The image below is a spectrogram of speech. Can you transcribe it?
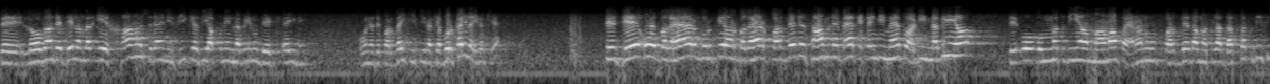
تے لوگوں دے دل اندر یہ خاص رہنی سی کہ اسی اپنی نبی نو دیکھا ہی نہیں۔ انہیں تے پردہ ہی کیتی رکھیا، برقع ہی لائی رکھیا۔ تے جے او بغیر برقے اور بغیر پردے دے سامنے بہ کے کہیں میں تہاڈی نبی ہاں۔ تے او امت دیاں ماواں بہنوں پردے دا مسئلہ دس سکتی سی۔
